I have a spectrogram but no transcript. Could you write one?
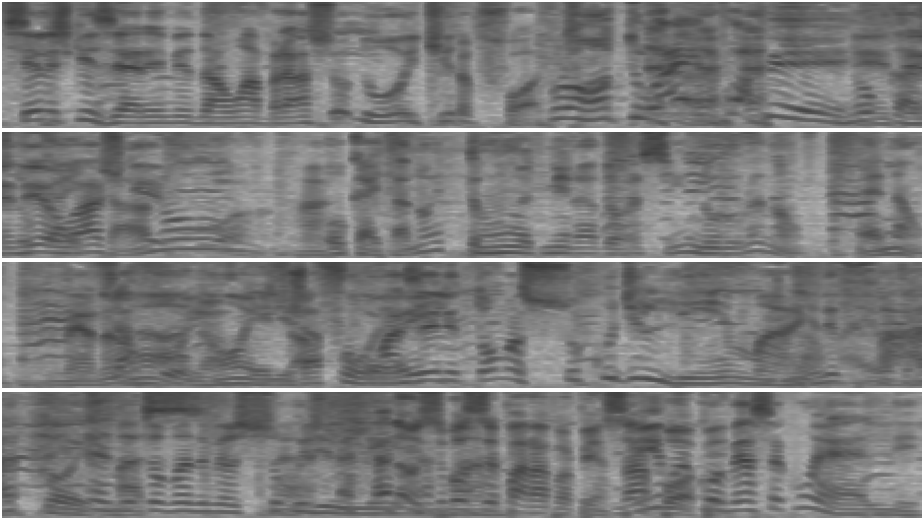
Se eles quiserem me dar um abraço, eu dou e tira foto. Pronto, aí, Pop! No caso do Entendeu? Caetano, acho que, o Caetano não é tão admirador assim no Lula, não. É não. Né, não? Já foi. Não, ele já, foi. Mas ele toma suco de lima. Não, ele é fala. outra coisa, Eu tô mas- tomando meu suco É. de lima. Não, se você parar pra pensar, Lima Pop. começa com L.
